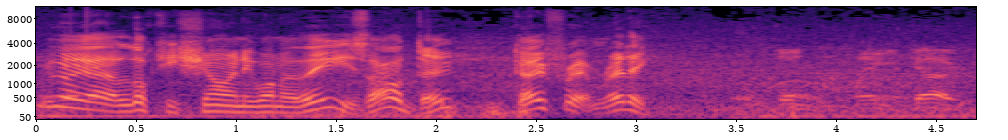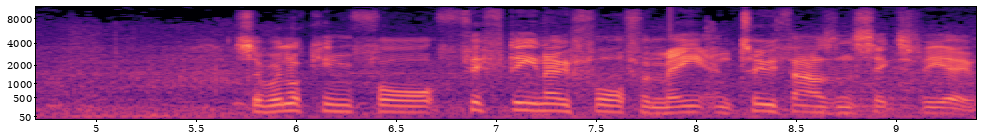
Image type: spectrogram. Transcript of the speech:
We're get a lucky shiny one of these. I'll do. Go for it, I'm ready. There you go. So we're looking for 1504 for me and 2006 for you.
